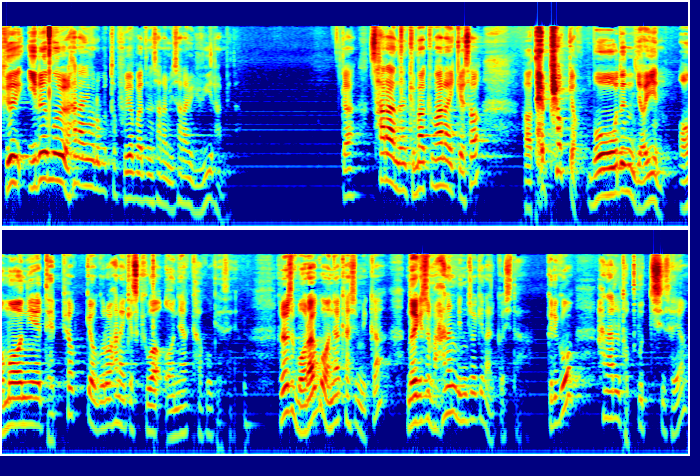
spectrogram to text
그 이름을 하나님으로부터 부여받은 사람이 이 사람이 유일합니다. 그러니까 사라는 그만큼 하나님께서 어, 대표격 모든 여인 어머니의 대표격으로 하나님께서 그와 언약하고 계세요. 그래서 뭐라고 언약하십니까? 너에게서 많은 민족이 날 것이다. 그리고 하나를 덧붙이세요.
